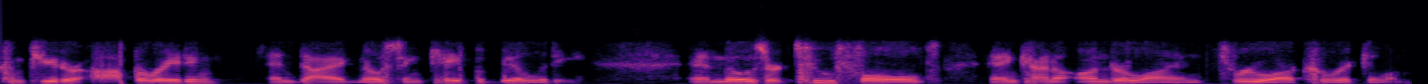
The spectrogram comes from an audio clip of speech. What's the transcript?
computer operating and diagnosing capability. And those are twofold and kind of underlined through our curriculum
